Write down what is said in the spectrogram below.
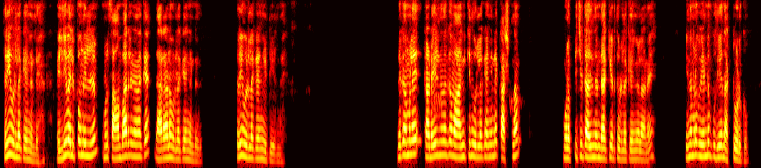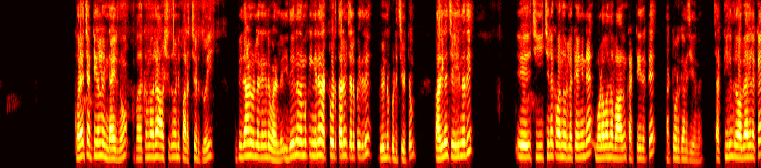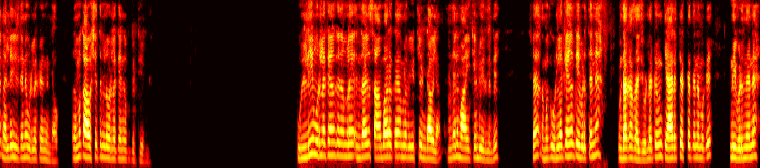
ഇത്രയും ഉരുളക്കിഴങ്ങ് ഉണ്ട് വലിയ വലിപ്പമൊന്നും ഇല്ലെങ്കിലും നമ്മൾ സാമ്പാറിലിടാനൊക്കെ ധാരാളം ഉരുളക്കിഴങ്ങ് ഉണ്ട് ഇത്. ഇത്രയും ഉരുളക്കിഴങ്ങ് കിട്ടിയിട്ടുണ്ട്. ഇതൊക്കെ നമ്മൾ കടയിൽ നിന്നൊക്കെ വാങ്ങിക്കുന്ന ഉരുളക്കിഴങ്ങിന്റെ കഷ്ണം മുളപ്പിച്ചിട്ട് അതിൽ നിന്ന് ഉണ്ടാക്കിയെടുത്ത ഉരുളക്കിഴങ്ങുകളാണ്. ഇനി നമ്മൾ വീണ്ടും പുതിയ നട്ടു കൊടുക്കും. കുറെ ചട്ടികൾ ഉണ്ടായിരുന്നു. അപ്പോൾ അതൊക്കെ നമ്മൾ ഒരു ആവശ്യത്തിന് വേണ്ടി പറിച്ചെടുത്തു പോയി. അപ്പൊ ഇതാണ് ഉരുളക്കിഴങ്ങിന്റെ വള്ളി ഇതിന് നമുക്ക് ഇങ്ങനെ നട്ടു കൊടുത്താലും ചിലപ്പോൾ ഇതിൽ വീണ്ടും പിടിച്ചു കിട്ടും. അധികം ചെയ്യുന്നത് ഈ ചീച്ചിലൊക്കെ വന്ന ഉരുളക്കിഴങ്ങിന്റെ മുള വന്ന ഭാഗം കട്ട് ചെയ്തിട്ട് നട്ടു കൊടുക്കുകയാണ് ചെയ്യുന്നത്. ചട്ടിയിലും ഗ്രോ ബാഗിലൊക്കെ നല്ല രീതിയിൽ തന്നെ ഉരുളക്കിഴങ്ങ് ഉണ്ടാവും. നമുക്ക് ആവശ്യത്തിനുള്ള ഉരുളക്കിഴങ്ങ് ഇപ്പൊ കിട്ടിയിട്ടുണ്ട്. ഉള്ളിയും ഉരുളക്കിഴങ്ങൊക്കെ നമ്മൾ എന്തായാലും സാമ്പാറൊക്കെ നമ്മുടെ വീട്ടിൽ ഉണ്ടാവില്ല. എന്തായാലും വാങ്ങിക്കേണ്ടി വരുന്നുണ്ട്. പക്ഷെ നമുക്ക് ഉരുളക്കിഴങ്ങൊക്കെ ഇവിടെ തന്നെ ഉണ്ടാക്കാൻ സാധിച്ചു. ഉരുളക്കിഴങ്ങും ക്യാരറ്റൊക്കെ തന്നെ നമുക്ക് ഇന്ന് ഇവിടുന്ന് തന്നെ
